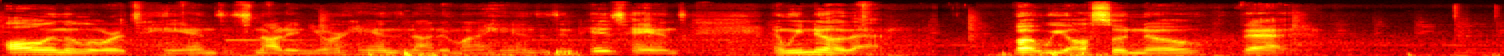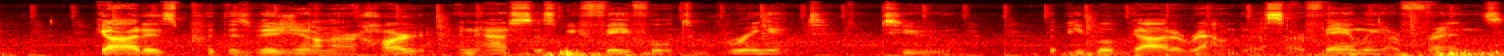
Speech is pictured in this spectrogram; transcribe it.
all in the lord's hands. It's not in your hands not in my hands. It's in his hands and we know that. But we also know that God has put this vision on our heart and asked us to be faithful to bring it to the people of God around us, our family, our friends,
